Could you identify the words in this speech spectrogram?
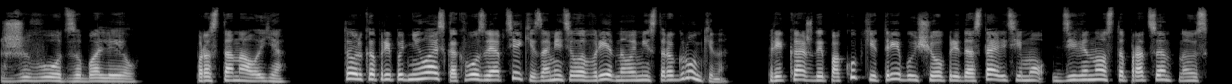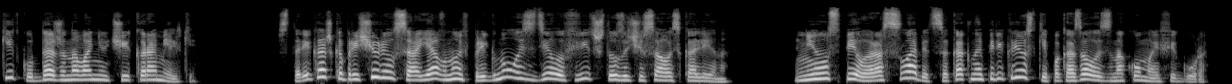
«Живот заболел», — простонала я. Только приподнялась, как возле аптеки заметила вредного мистера Грумкина, при каждой покупке требующего предоставить ему 90-процентную скидку даже на вонючие карамельки. Старикашка прищурился, а я вновь пригнулась, сделав вид, что зачесалось колено. Не успела расслабиться, как на перекрестке показалась знакомая фигура.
